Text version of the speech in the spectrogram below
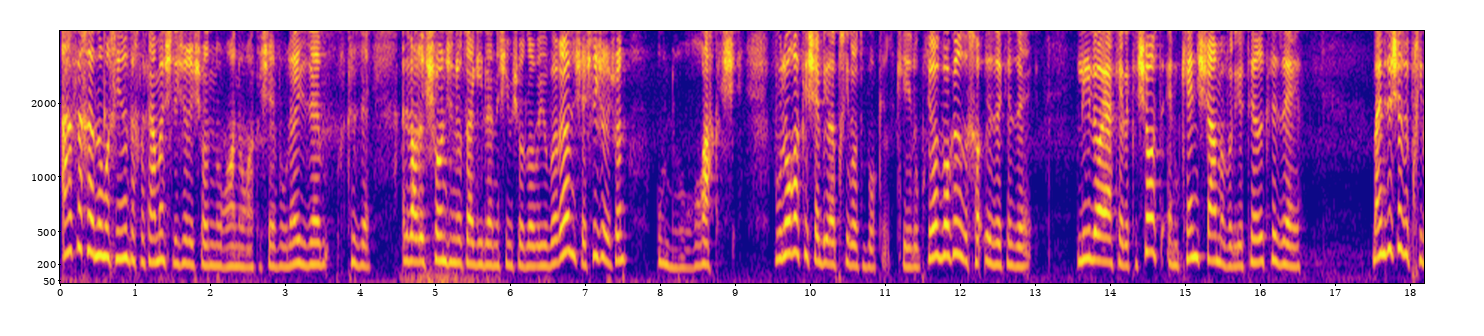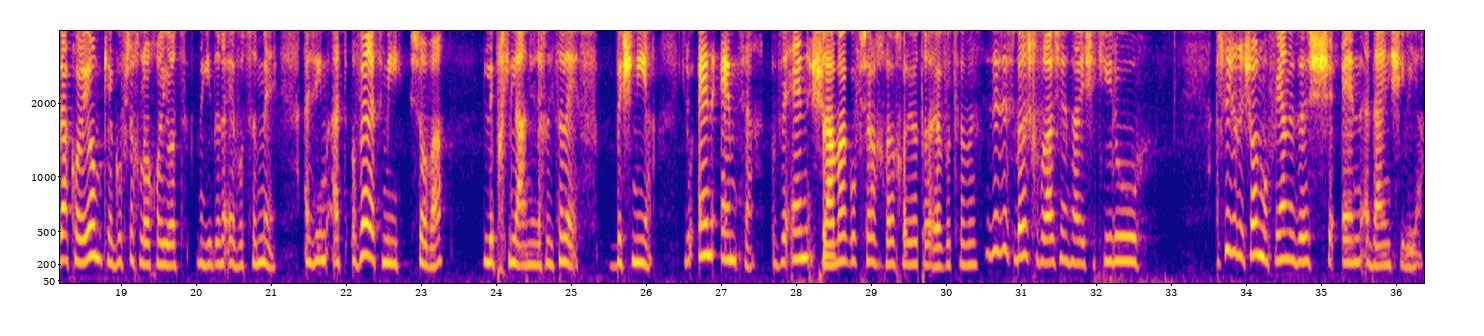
אף אחד לא מכין אותך לכמה השליש הראשון נורא נורא קשה, ואולי זה כזה. הדבר הראשון שאני רוצה להגיד לאנשים שעוד לא היו בהריון, שהשליש הראשון הוא נורא קשה. והוא לא רק קשה בגלל בחילות בוקר, כאילו, בחילות בוקר זה, זה כזה, לי לא היה כאלה קשות, הם כן שם, אבל יותר כזה... מה אם זה שאת בבחילה כל היום, כי הגוף שלך לא יכול להיות, נגיד, רעב או צמא. אז אם את עוברת משובע לבחילה, אני הולכת להתעלף, בשנייה. כאילו, אין אמצע, ואין שום... למה הגוף שלך לא יכול להיות רעב או צמא? זה זה הסבר שחברה שלי נתנה לי, שכאילו... השליש הראשון מאופיין לזה שאין עדיין שלייה.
